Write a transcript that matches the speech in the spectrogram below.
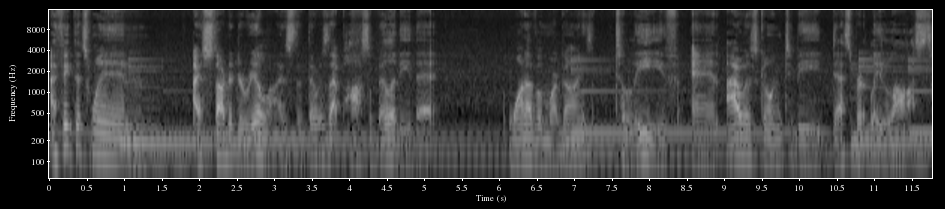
I think that's when I started to realize that there was that possibility that one of them were going to leave and I was going to be desperately lost.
